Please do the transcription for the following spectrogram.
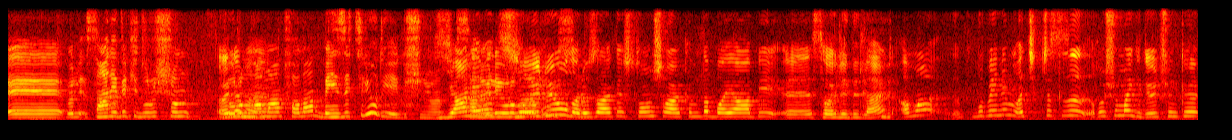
e, böyle sahnedeki duruşun, Öyle mi? yorumlaman falan benzetiliyor diye düşünüyorum. Yani Sen evet öyle yorumlar söylüyorlar özellikle son şarkımda bayağı bir e, söylediler ama bu benim açıkçası hoşuma gidiyor çünkü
